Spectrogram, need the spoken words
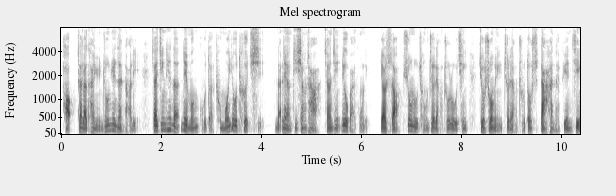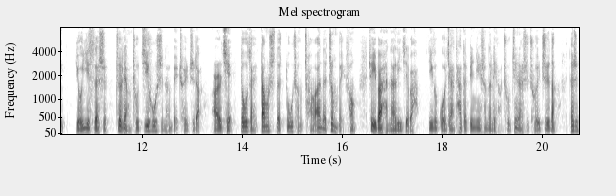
好，再来看云中郡在哪里，在今天的内蒙古的土默右特旗，那两地相差将近六百公里。要知道，匈奴从这两处入侵，就说明这两处都是大汉的边境。有意思的是，这两处几乎是南北垂直的，而且都在当时的都城长安的正北方。这一般很难理解吧？一个国家它的边境上的两处竟然是垂直的。但是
